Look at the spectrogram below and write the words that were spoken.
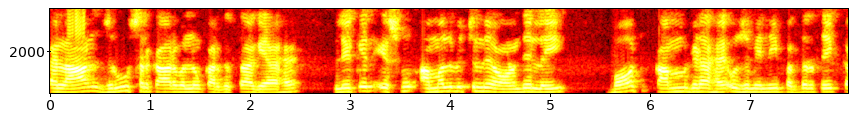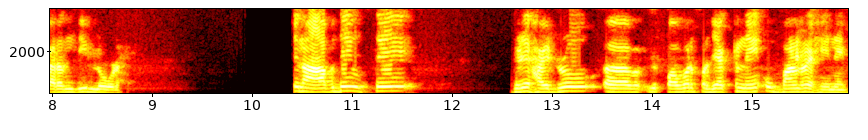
ਐਲਾਨ ਜ਼ਰੂਰ ਸਰਕਾਰ ਵੱਲੋਂ ਕਰ ਦਿੱਤਾ ਗਿਆ ਹੈ, ਲੇਕਿਨ ਇਸ ਨੂੰ ਅਮਲ ਵਿੱਚ ਲਿਆਉਣ ਦੇ ਲਈ ਬਹੁਤ ਕੰਮ ਜਿਹੜਾ ਹੈ, ਉਹ ਜ਼ਮੀਨੀ ਪੱਧਰ ਤੇ ਕਰਨ ਦੀ ਲੋੜ ਹੈ। ਚਨਾਬ ਦੇ ਉੱਤੇ ਜਿਹੜੇ ਹਾਈਡਰੋ ਪਾਵਰ ਪ੍ਰੋਜੈਕਟ ਨੇ, ਉਹ ਬਣ ਰਹੇ ਨੇ।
